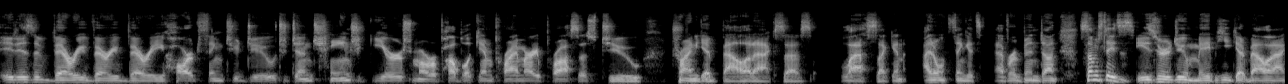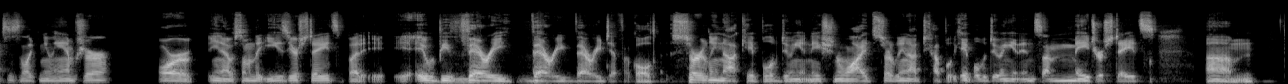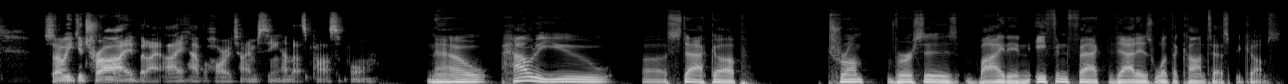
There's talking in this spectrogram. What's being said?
it is a very, very, very hard thing to do to then change gears from a Republican primary process to trying to get ballot access last second. I don't think it's ever been done. Some states it's easier to do. Maybe he get ballot access in like New Hampshire or you know some of the easier states, but it, it would be very, very, very difficult. Certainly not capable of doing it nationwide. Certainly not capable of doing it in some major states. Um, so he could try, but I, I, have a hard time seeing how that's possible. Now, how do you uh, stack up Trump versus Biden, if in fact that is what the contest becomes?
